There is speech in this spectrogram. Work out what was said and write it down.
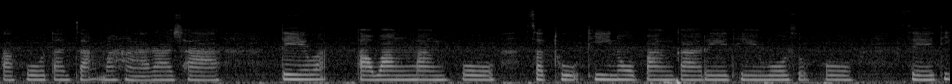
ปะโพตันจะมหาราชา เตวะตะวังมังโป สัตถุทีโนปังกาเรเทโวสุโป เสทิ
